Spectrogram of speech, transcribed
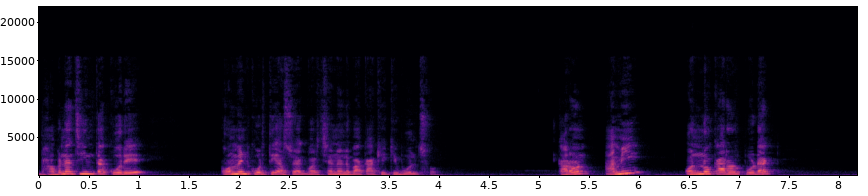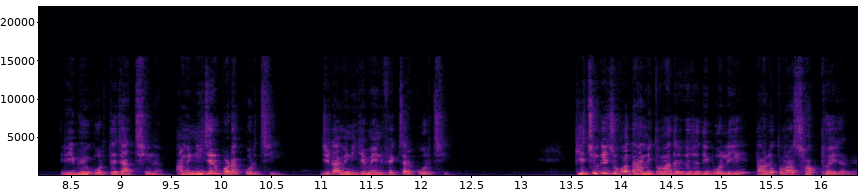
ভাবনা চিন্তা করে কমেন্ট করতে আসো একবার চ্যানেলে বা কাকে কি বলছো। কারণ আমি অন্য কারোর প্রোডাক্ট রিভিউ করতে যাচ্ছি না। আমি নিজের প্রোডাক্ট করছি। যেটা আমি নিজে ম্যানুফ্যাকচার করছি। কিছু কিছু কথা আমি তোমাদেরকে যদি বলি, তাহলে তোমরা শক্ট হয়ে যাবে।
